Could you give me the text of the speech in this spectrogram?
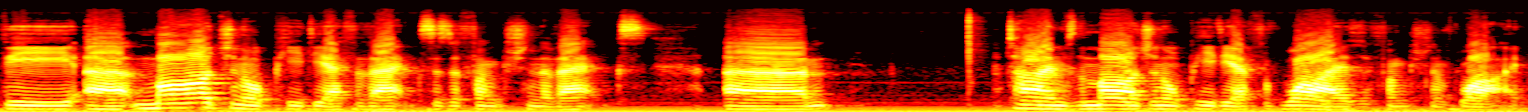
the uh, marginal PDF of x as a function of x um, times the marginal PDF of y as a function of y.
